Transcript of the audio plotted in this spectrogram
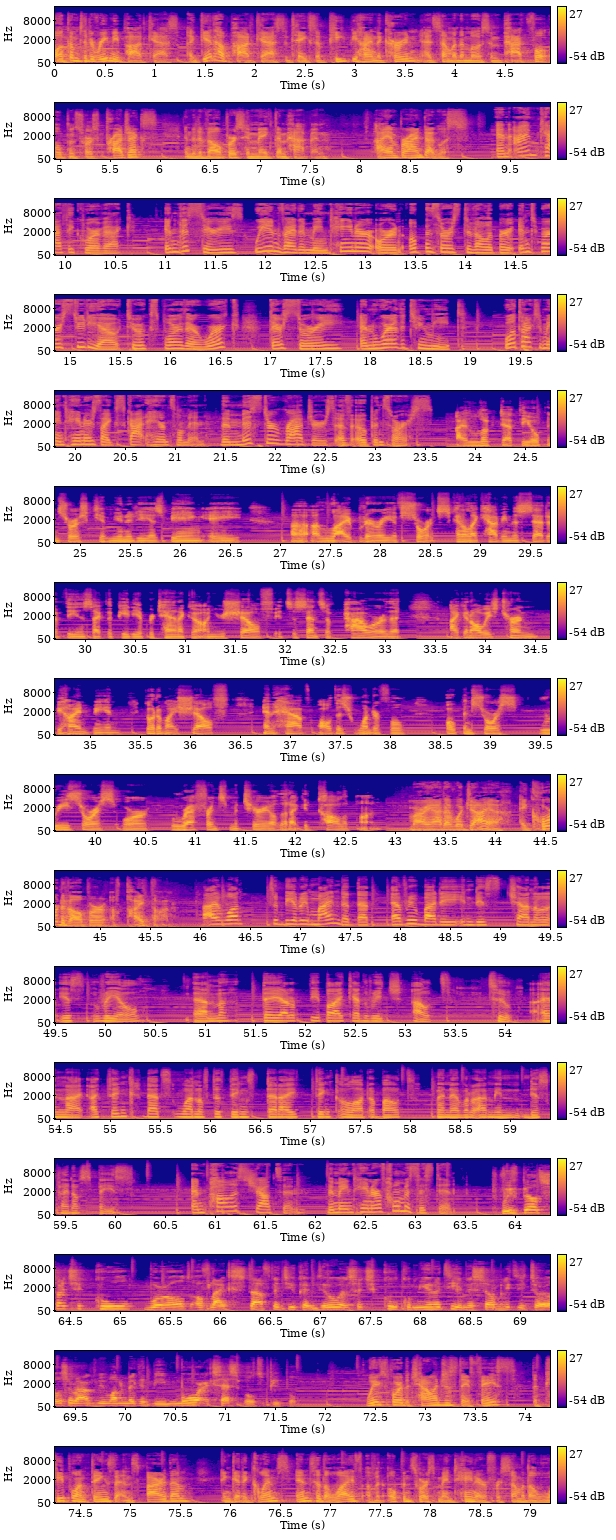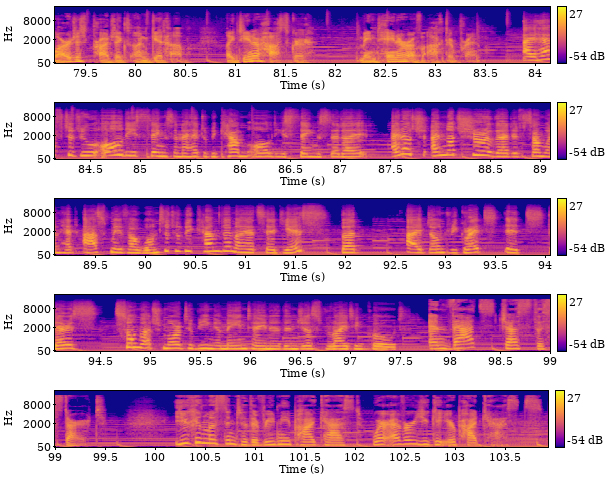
Welcome to the README podcast, a GitHub podcast that takes a peek behind the curtain at some of the most impactful open source projects and the developers who make them happen. I am Brian Douglas. And I'm Kathy Korevec. In this series, we invite a maintainer or an open source developer into our studio to explore their work, their story, and where the two meet. We'll talk to maintainers like Scott Hanselman, the Mr. Rogers of open source. I looked at the open source community as being a uh, a library of sorts, kind of like having the set of the Encyclopedia Britannica on your shelf. It's a sense of power that I can always turn behind me and go to my shelf and have all this wonderful open source resource or reference material that I could call upon. Mariatta Wijaya, a core developer of Python. I want to be reminded that everybody in this channel is real and they are people I can reach out to. And I, I think that's one of the things that I think a lot about whenever I'm in this kind of space. And Paulus Schoutsen, the maintainer of Home Assistant. We've built such a cool world of like stuff that you can do and such a cool community and there's so many tutorials around. We want to make it be more accessible to people. We explore the challenges they face, the people and things that inspire them, and get a glimpse into the life of an open source maintainer for some of the largest projects on GitHub, like Gina Häußge, maintainer of Octoprint. I have to do all these things and I had to become all these things that I I not I'm not sure that if someone had asked me if I wanted to become them I had said yes but I don't regret it. There is so much more to being a maintainer than just writing code. And that's just the start. You can listen to the readme podcast wherever you get your podcasts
